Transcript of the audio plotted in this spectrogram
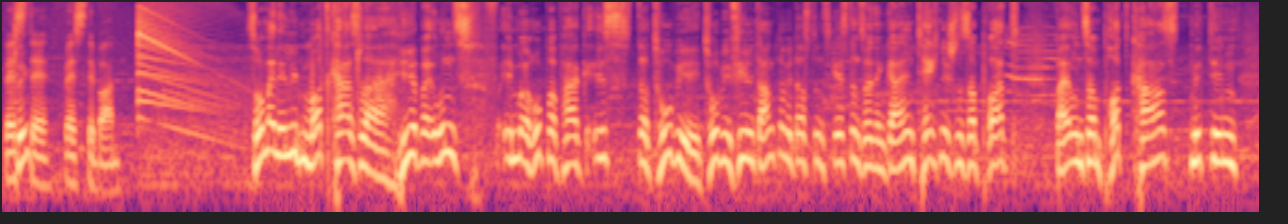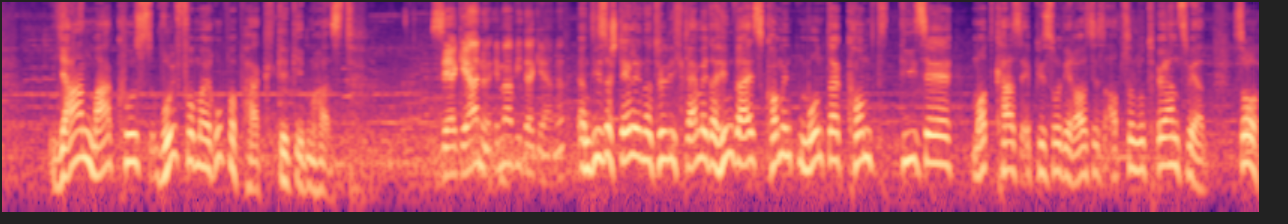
Beste, beste Bahn. So, meine lieben Modcastler, hier bei uns im Europapark ist der Tobi. Tobi, vielen Dank damit, dass du uns gestern so einen geilen technischen Support bei unserem Podcast mit dem Jan Markus Wolf vom Europapark gegeben hast. Sehr gerne, immer wieder gerne. An dieser Stelle natürlich gleich mal der Hinweis, kommenden Montag kommt diese Modcast-Episode raus, ist absolut hörenswert. So,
